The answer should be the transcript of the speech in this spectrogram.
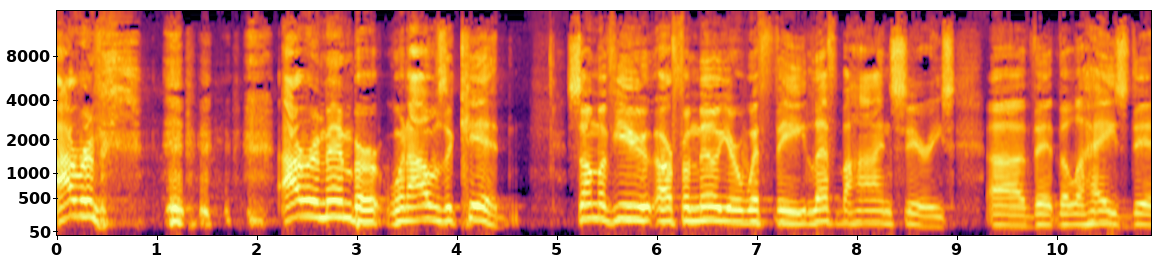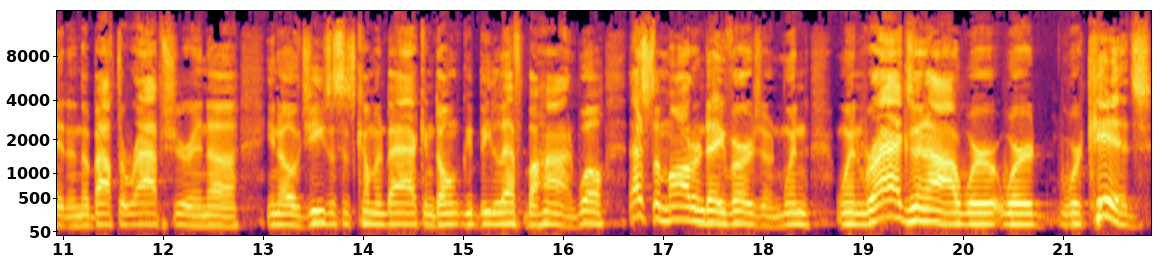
I rem- I remember when I was a kid, some of you are familiar with the Left Behind series uh, that the LaHaye's did, and about the rapture, and uh, you know Jesus is coming back, and don't be left behind. Well, that's the modern day version. When when Rags and I were were were kids,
